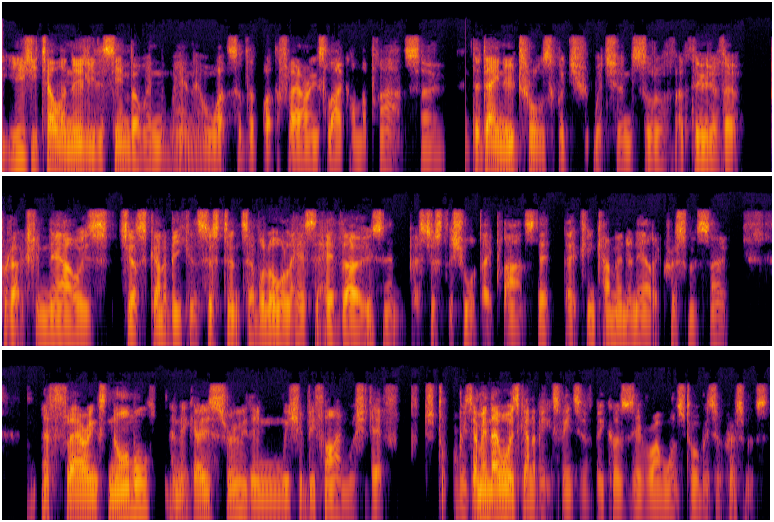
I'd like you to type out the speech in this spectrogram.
You usually tell in early December when, when what's the, what the flowering's like on the plants. So the day neutrals, which which in sort of a third of the production now is just going to be consistent. So we'll all has to have those, and it's just the short day plants that that can come in and out at Christmas. So if flowering's normal and it goes through, then we should be fine. We should have strawberries. I mean, they're always going to be expensive because everyone wants strawberries for Christmas.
